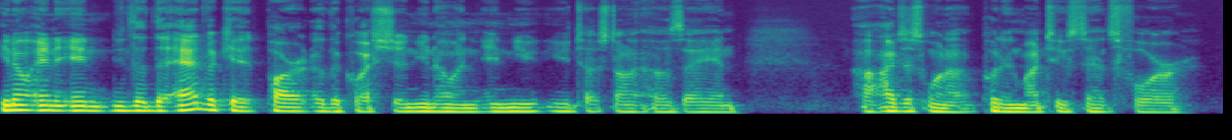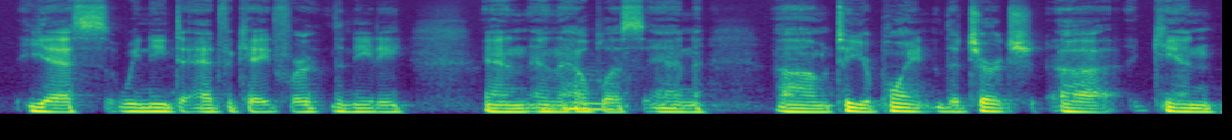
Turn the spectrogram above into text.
you know, and and the, the advocate part of the question, you know, and and you you touched on it, Jose, and uh, I just want to put in my two cents for yes, we need to advocate for the needy and and the mm-hmm. helpless, and um, to your point, the church uh, can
